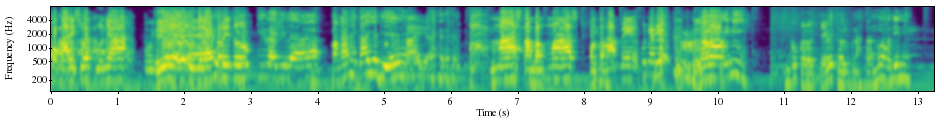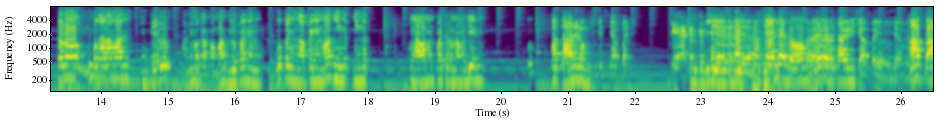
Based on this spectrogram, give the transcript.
Pocari Sweat punya. Iya, Unilever itu. gila gila makanya kaya dia Kaya. Emas, tambang emas, konter HP punya dia. kalau ini gue kalau cewek selalu penasaran mulu sama dia nih kalau pengalaman yang kayak lu ah, ini mah gampang banget dilupain yang gue pengen nggak pengen banget nginget nginget pengalaman pacaran sama dia nih gua tahu nih dong inget siapa nih. ya kan ke dia ke dia pasti ada dong Tapi baru tahu ini siapa ini siapa. ini. Apa?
